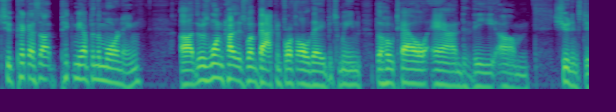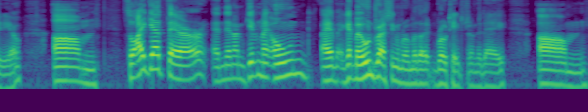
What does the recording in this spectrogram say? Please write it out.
to pick us up, pick me up in the morning. Uh, there was one car that just went back and forth all day between the hotel and the um, shooting studio. Um, so I get there, and then I'm given my own. I, have, I get my own dressing room a rotation in the day. Um,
